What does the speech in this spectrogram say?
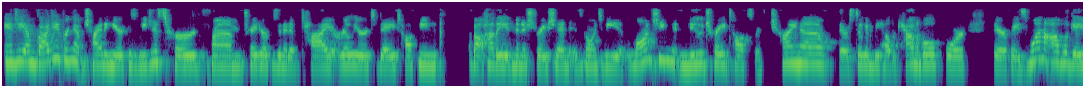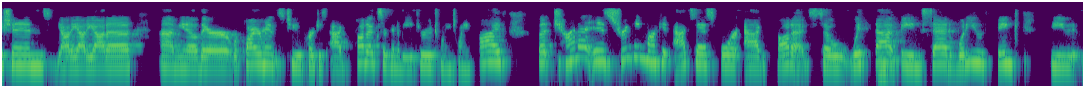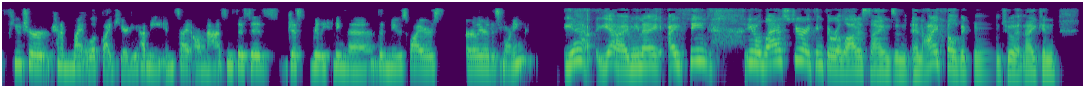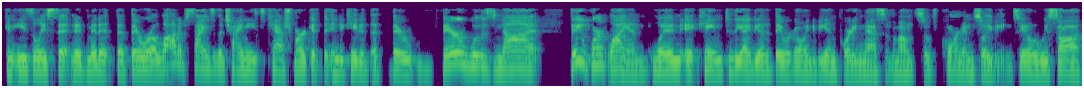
Angie, I'm glad you bring up China here because we just heard from Trade Representative Tai earlier today talking about how the administration is going to be launching new trade talks with China. They're still going to be held accountable for their phase one obligations, yada, yada, yada. Um, you know, their requirements to purchase ag products are going to be through 2025, but China is shrinking market access for ag products. So with that mm-hmm. being said, what do you think the future kind of might look like here? Do you have any insight on that since this is just really hitting the, the news wires earlier this morning? Yeah, yeah. I mean, I, I think, you know, last year I think there were a lot of signs and, and I fell victim to it and I can can easily sit and admit it that there were a lot of signs in the Chinese cash market that indicated that there there was not they weren't lying when it came to the idea that they were going to be importing massive amounts of corn and soybeans. You know, we saw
